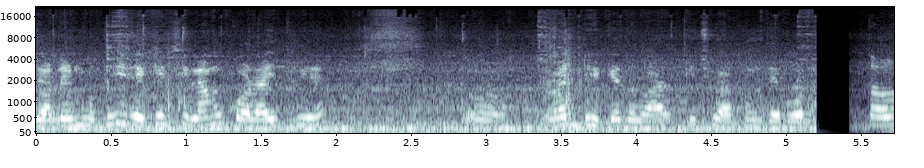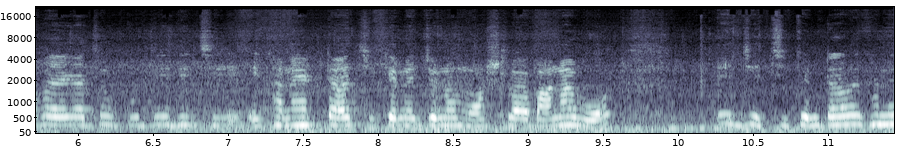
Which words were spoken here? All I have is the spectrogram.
জলের মধ্যেই রেখেছিলাম কড়াই ধুয়ে। তো এবার ঢেকে দেবো, আর কিছু এখন দেবো না। তাও হয়ে গেছে উপর দিয়ে দিচ্ছি। এখানে একটা চিকেনের জন্য মশলা বানাবো। এই যে চিকেনটাও এখানে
